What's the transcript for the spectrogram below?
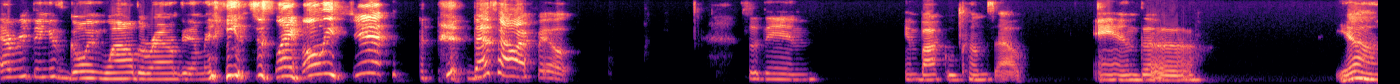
everything is going wild around him and he's just like holy shit that's how i felt so then Mbaku comes out and uh yeah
